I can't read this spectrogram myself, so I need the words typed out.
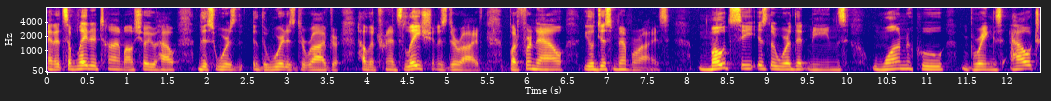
And at some later time, I'll show you how this word, the word is derived or how the translation is derived. But for now, you'll just memorize. Motzi is the word that means one who brings out,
